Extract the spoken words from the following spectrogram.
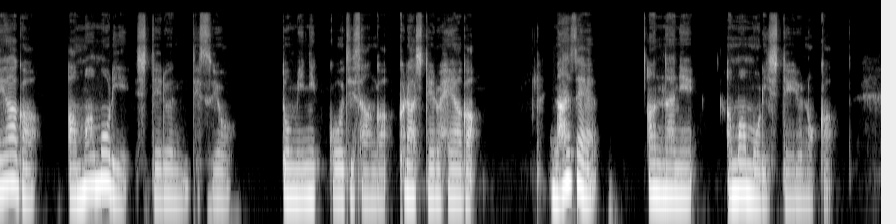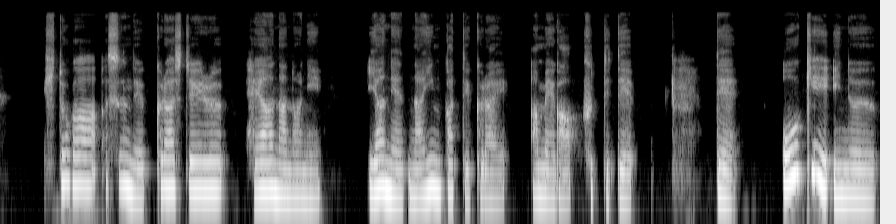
屋が雨漏りしてるんですよ。ドミニッコおじさんが暮らしている部屋が。なぜあんなに雨漏りしているのか。人が住んで暮らしている部屋なのに屋根ないんかってくらい雨が降ってて、で、大きい犬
